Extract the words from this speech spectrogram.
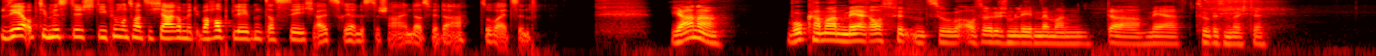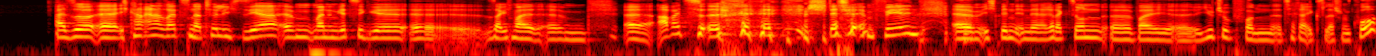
sehr optimistisch. Die 25 Jahre mit überhaupt Leben, das sehe ich als realistischer ein, dass wir da so weit sind. Jana, wo kann man mehr rausfinden zu außerirdischem Leben, wenn man da mehr zu wissen möchte? Also äh, ich kann einerseits natürlich sehr ähm, meine jetzige, äh, sag ich mal, ähm, äh, Arbeitsstätte empfehlen. Ähm, ich bin in der Redaktion äh, bei äh, YouTube von Terra X Slash Co.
